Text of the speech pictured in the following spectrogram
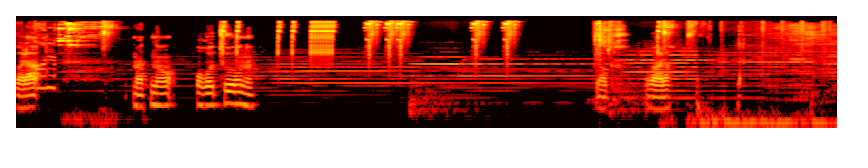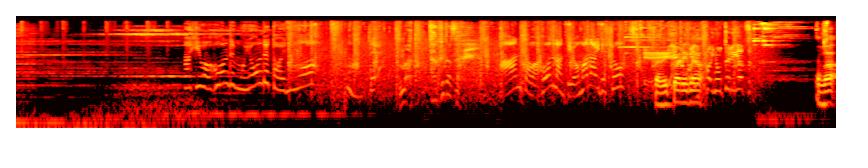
Voilà. Maintenant, on retourne. L'encre. Voilà. Vous savez quoi les gars? On va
